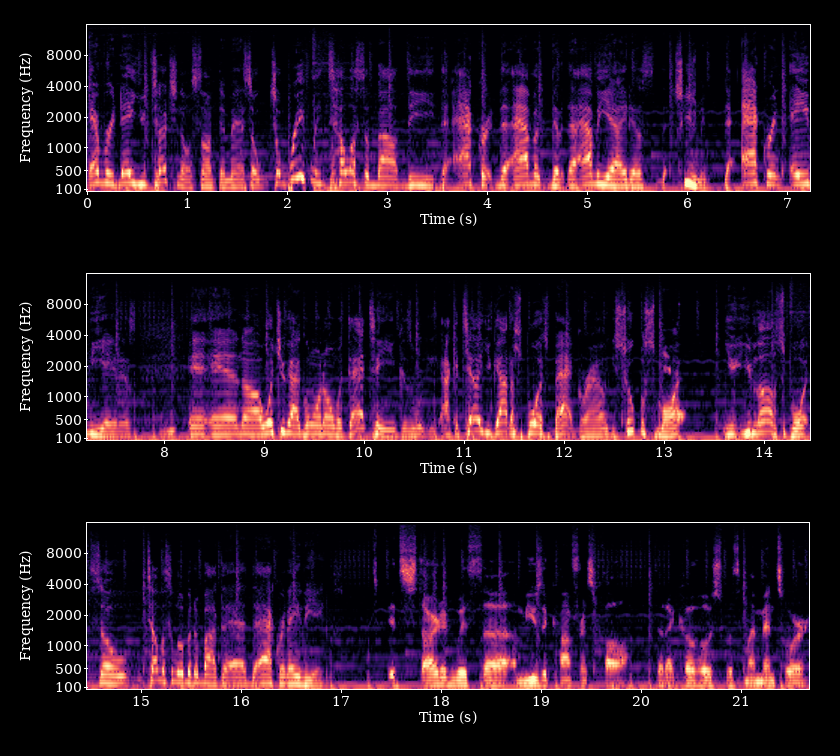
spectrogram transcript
every day. You touching on something, man. So so briefly tell us about the the Akron the Av- the, the aviators. Excuse me, the Akron Aviators, and, and uh, what you got going on with that team? Because I can tell you got a sports background. You're super smart. You you love sports. So tell us a little bit about the the Akron Aviators. it started with uh, a music conference call that I co-host with my mentor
